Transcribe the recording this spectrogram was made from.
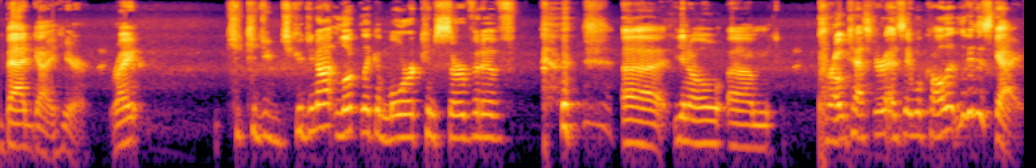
bad guy here, right? Could you could you not look like a more conservative, uh, you know, um, protester, as they will call it? Look at this guy.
